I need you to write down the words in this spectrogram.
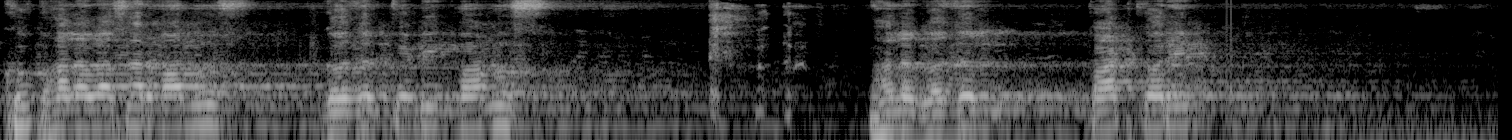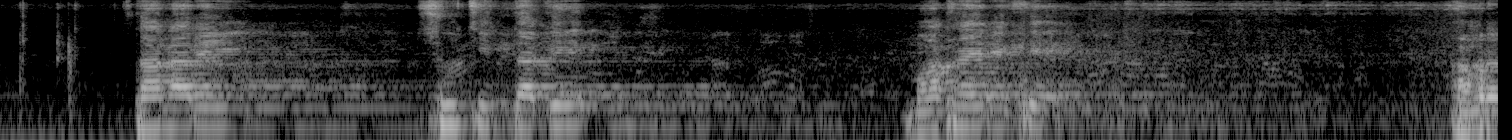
খুব ভালোবাসার মানুষ, গজল প্রেমিক মানুষ, ভালো গজল পাঠ করেন। তানার এই সুচিন্তাকে মাথায় রেখে আমরা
